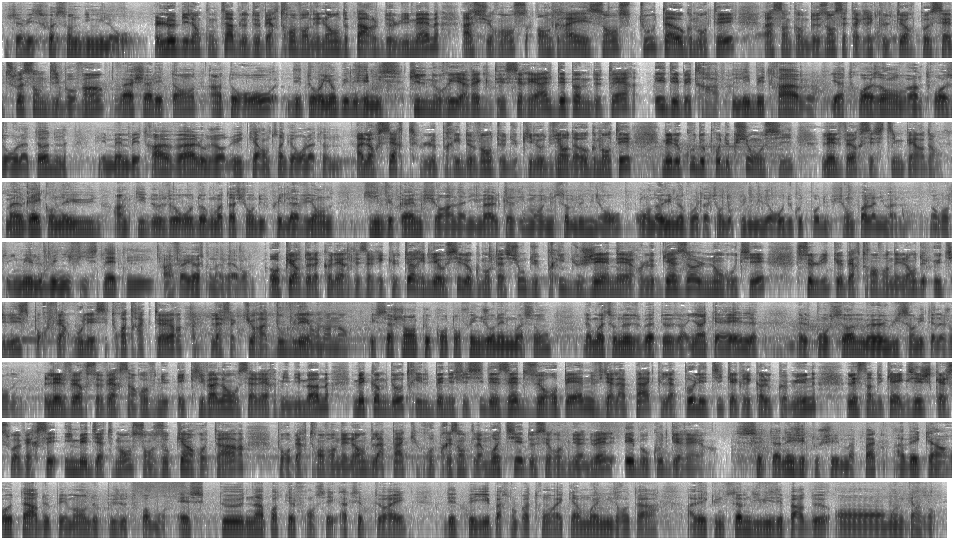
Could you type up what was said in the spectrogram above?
j'avais 70 000 euros. Le bilan comptable de Bertrand Van parle de lui-même. Assurance, engrais, essence, tout a augmenté. À 52 ans, cet agriculteur possède 70 bovins. Vaches allaitantes, un taureau, des taurillons puis des génisses. Qu'il nourrit avec des céréales, des pommes de terre et des betteraves. Les betteraves, il y a 3 ans, 23 euros la tonne. Les mêmes betteraves valent aujourd'hui 45 euros la tonne. Alors certes, le prix de vente du kilo de viande a augmenté, mais le coût de production aussi. L'éleveur s'estime perdant. Malgré qu'on ait eu un petit 2 euros d'augmentation du prix de la viande qui fait quand même sur un animal quasiment une somme de 1000 euros. On a eu une augmentation de plus de 1000 euros du coût de production par l'animal. Donc entre guillemets, le bénéfice net est inférieur à ce qu'on avait avant. Au cœur de la colère des agriculteurs, il y a aussi l'augmentation du prix du GNR, le gazole non routier, celui que Bertrand Van utilise pour faire rouler ses trois tracteurs. La facture a doublé en un an. Et sachant que quand on fait une journée de moisson, la moissonneuse batteuse, rien qu'à elle, elle consomme 800 litres à la journée. L'éleveur se verse un revenu équivalent au salaire minimum, mais comme d'autres, il bénéficie des aides européennes via la PAC, la politique agricole commune. Les syndicats exigent qu'elle soit versée immédiatement sans aucun retard. Pour Bertrand Van la PAC représente la moitié de ses revenus annuels et beaucoup de galères. Cette année, j'ai touché ma PAC avec un retard de paiement de plus de trois mois. Est-ce que n'importe quel Français accepterait d'être payé par son patron avec un mois et demi de retard, avec une somme divisée par deux en moins de 15 ans?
